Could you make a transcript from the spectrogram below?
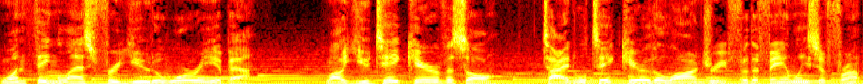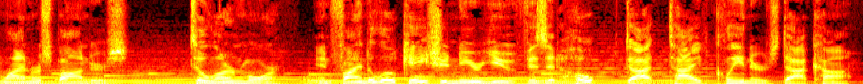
One thing less for you to worry about. While you take care of us all, Tide will take care of the laundry for the families of frontline responders. To learn more and find a location near you, visit hope.tidecleaners.com.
